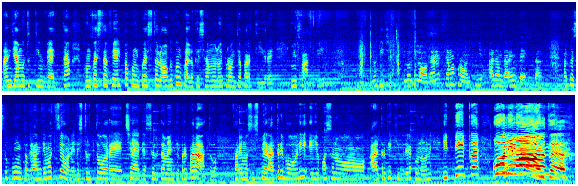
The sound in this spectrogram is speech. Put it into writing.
andiamo tutti in vetta con questa felpa, con questo logo, con quello che siamo noi pronti a partire. Infatti lo dice lo slogan, siamo pronti ad andare in vetta. A questo punto grande emozione, l'istruttore c'è ed è assolutamente preparato, faremo si spera altri voli e io possono altro che chiudere con un i pip Unimont!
